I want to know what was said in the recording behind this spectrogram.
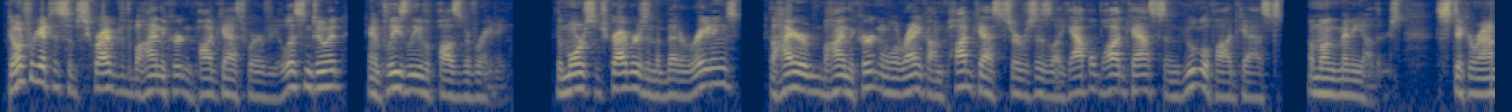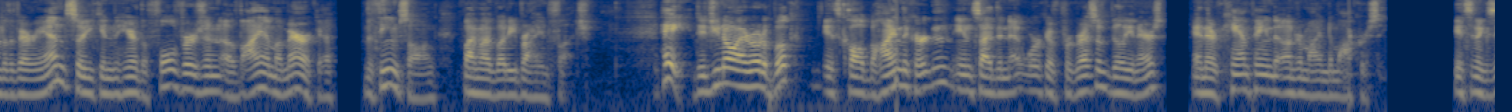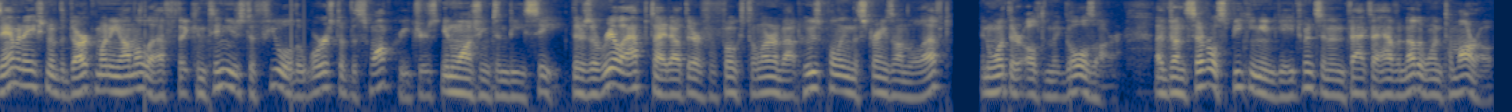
Don't forget to subscribe to the Behind the Curtain podcast wherever you listen to it, and please leave a positive rating. The more subscribers and the better ratings, the higher Behind the Curtain will rank on podcast services like Apple Podcasts and Google Podcasts, among many others. Stick around to the very end so you can hear the full version of I Am America, the theme song, by my buddy Brian Futch. Hey, did you know I wrote a book? It's called Behind the Curtain Inside the Network of Progressive Billionaires and Their Campaign to Undermine Democracy. It's an examination of the dark money on the left that continues to fuel the worst of the swamp creatures in Washington, D.C. There's a real appetite out there for folks to learn about who's pulling the strings on the left and what their ultimate goals are. I've done several speaking engagements, and in fact, I have another one tomorrow.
